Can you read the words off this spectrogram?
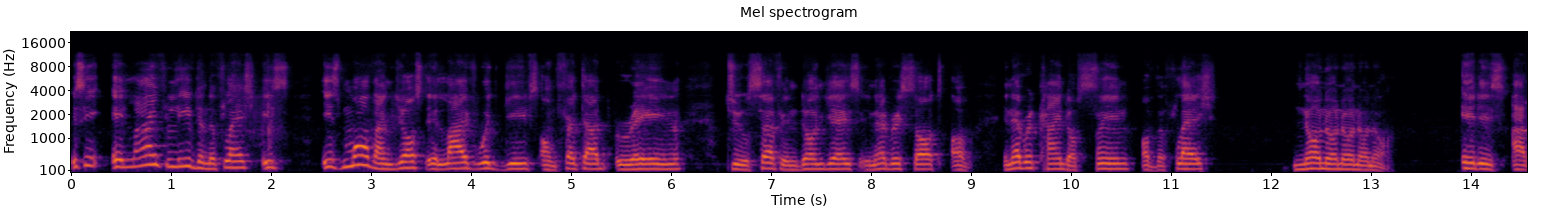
You see, a life lived in the flesh is, is more than just a life which gives unfettered reign to self-indulgence in every sort of, in every kind of sin of the flesh. No, no, no, no, no. It is, uh,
